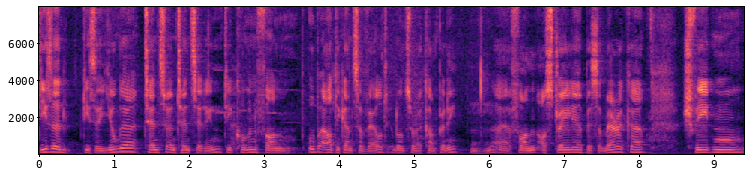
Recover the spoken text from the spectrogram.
Diese, diese junge Tänzer und Tänzerinnen, die kommen von überall die ganze Welt in unserer Company, äh, von Australien bis Amerika, Schweden.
